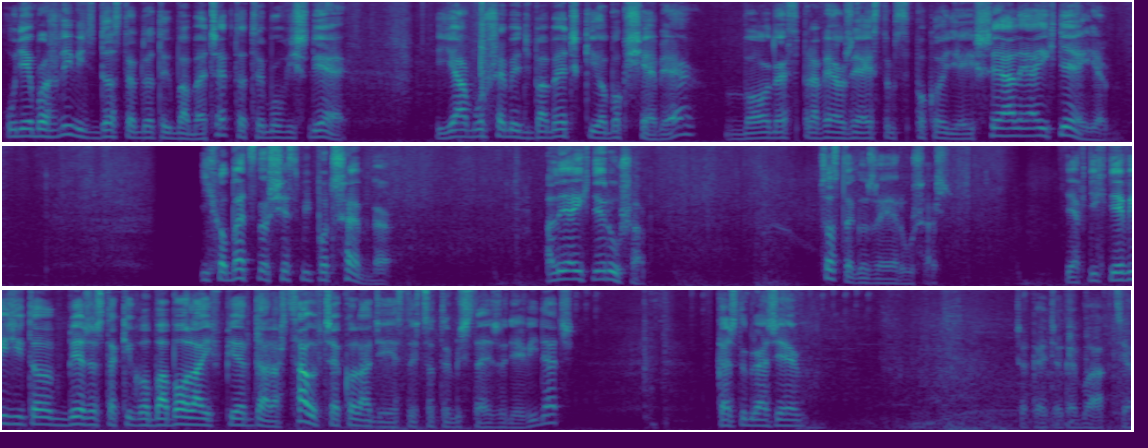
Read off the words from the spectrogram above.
uniemożliwić dostęp do tych babeczek, to ty mówisz nie. Ja muszę mieć babeczki obok siebie, bo one sprawiają, że ja jestem spokojniejszy, ale ja ich nie jem. Ich obecność jest mi potrzebna, ale ja ich nie ruszam. Co z tego, że je ruszasz? Jak nikt nie widzi, to bierzesz takiego babola i wpierdalasz. Cały w czekoladzie jesteś, co ty myślałeś, że nie widać? W każdym razie... Czekaj, czekaj, była akcja.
